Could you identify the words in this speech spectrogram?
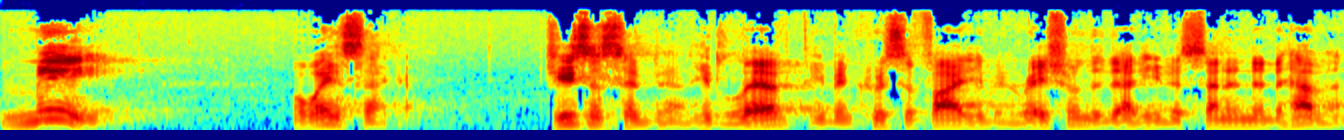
me? Well, wait a second. Jesus had been, he'd lived, he'd been crucified, he'd been raised from the dead, he'd ascended into heaven.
